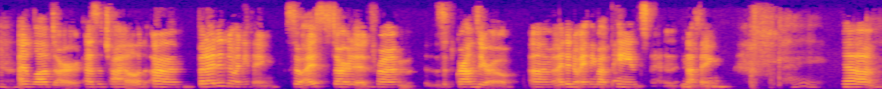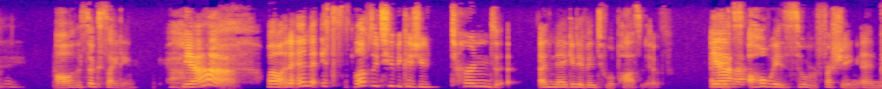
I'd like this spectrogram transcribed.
Mm-hmm. I loved art as a child, um, but I didn't know anything. So I started from ground zero um, I didn't know anything about paint, and nothing. Okay. Yeah. Okay. Oh, that's so exciting. Yeah. yeah. Well, and and it's lovely too because you turned a negative into a positive. And yeah. it's always so refreshing and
